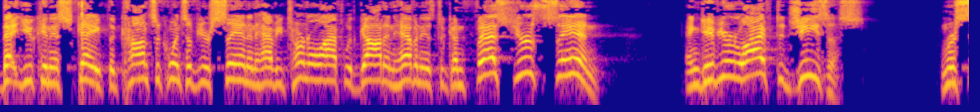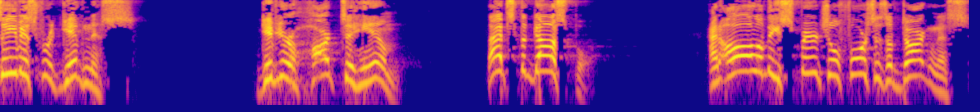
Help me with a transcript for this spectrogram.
that you can escape the consequence of your sin and have eternal life with God in heaven is to confess your sin and give your life to Jesus and receive His forgiveness. Give your heart to Him. That's the gospel. And all of these spiritual forces of darkness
